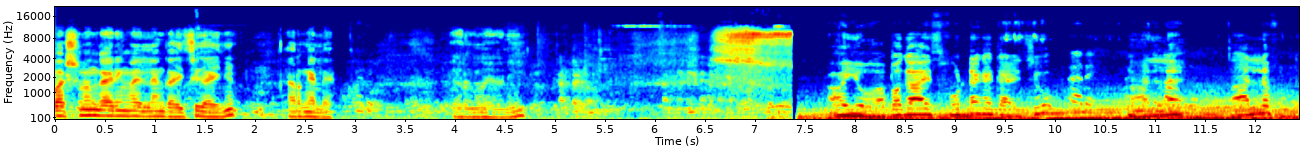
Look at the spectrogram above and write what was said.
ഭക്ഷണവും കാര്യങ്ങളെല്ലാം കഴിച്ച് കഴിഞ്ഞ് ഇറങ്ങല്ലേ? ഇറങ്ങുകയാണ്. അയ്യോ അപ്പൊ ഗായ്സ് ഫുഡൊക്കെ കഴിച്ചു. നല്ല നല്ല ഫുഡ്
